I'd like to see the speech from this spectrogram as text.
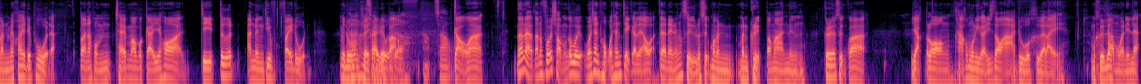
มันไม่ค่อยได้พูดอะ ตอนนั้นผมใช้เมาส์ปากกายี่ห้อจีตืดอันหนึ่งที่ไฟดูด ไม่รู้ว่าเคยใช้หรือเปล่าอ้าวเศร้าเก่ามากนั่นแหละตอนนั้น Photoshop มันก็เวอร์ชันหกเวอร์ชันเจ็ดกันแล้วอะแต่ในหนังสือรู้สึกว่ามันมันกริบประมาณหนึ่งก็เลยรู้สึกว่าอยากลองหาข้อมูลเกี่ยวกับ digital art ดูว่าคืออะไร มันคือเรื่องของวันนี้แหละ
